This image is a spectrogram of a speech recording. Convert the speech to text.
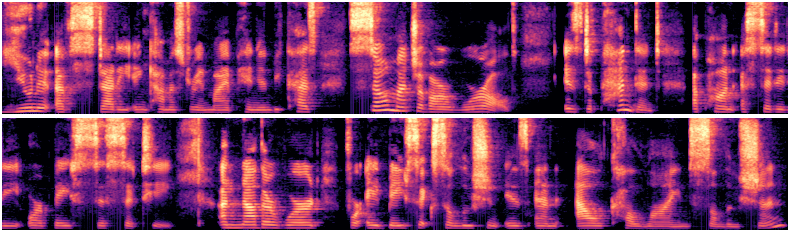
unit of study in chemistry, in my opinion, because so much of our world is dependent upon acidity or basicity. Another word for a basic solution is an alkaline solution.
